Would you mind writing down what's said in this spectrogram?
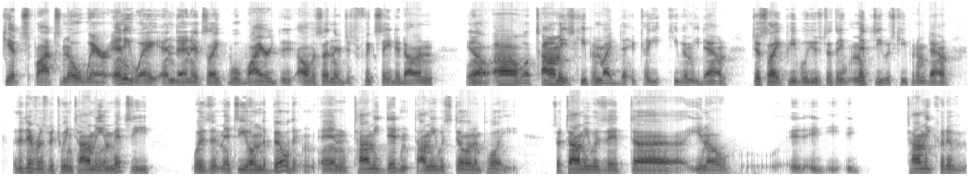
get spots nowhere anyway, and then it's like, well, why are eh, all of a sudden they're just fixated on, you know, oh well, Tommy's keeping my keeping me down, just like people used to think Mitzi was keeping him down. The difference between Tommy and Mitzi was that Mitzi owned the building and Tommy didn't. Tommy was still an employee. So Tommy was it, uh, you know, it, it, it, Tommy could have.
